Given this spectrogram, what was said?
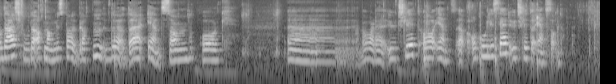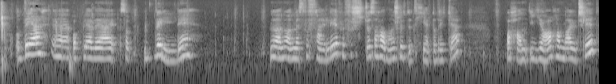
Og der sto det at Magnus Bratten døde ensom og øh, Hva var det? Utslitt og ens, alkoholisert, utslitt og ensom. Og det øh, opplevde jeg som veldig noe av det mest forferdelige. For det første så hadde han sluttet helt å drikke. Og han, ja, han var utslitt,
